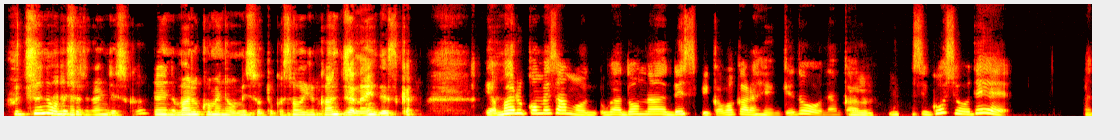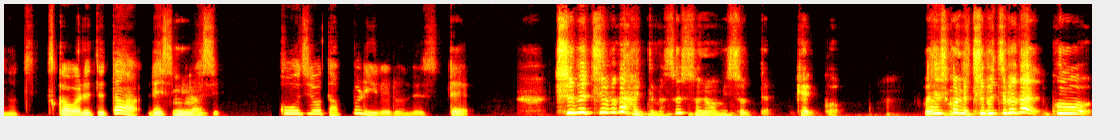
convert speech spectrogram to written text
普通のお味噌じゃないんですか？例の丸米のお味噌とかそういう感じじゃないんですか？いや、丸米さんもがどんなレシピか分からへんけど、なんか、うん、昔五章であの使われてたレシピらしい。うん、麹をたっぷり入れるんですって。つぶつぶが入ってます？そのお味噌って。結構。私、このつぶつぶが、こう、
